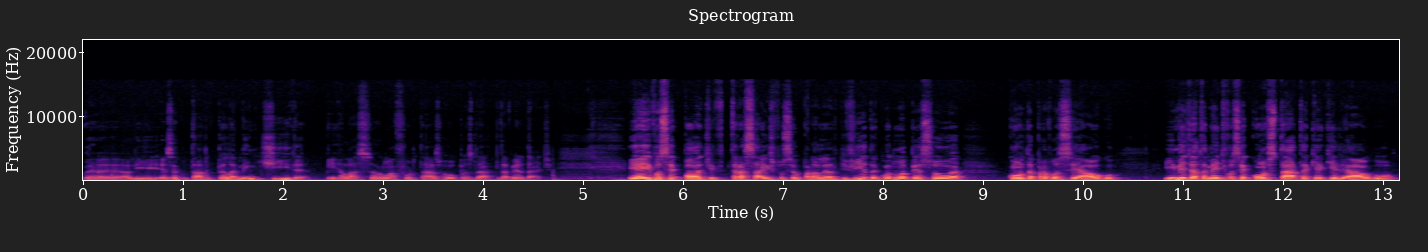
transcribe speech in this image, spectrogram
é, ali executado pela mentira em relação a furtar as roupas da, da verdade. E aí você pode traçar isso para o seu paralelo de vida quando uma pessoa conta para você algo, imediatamente você constata que aquele algo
